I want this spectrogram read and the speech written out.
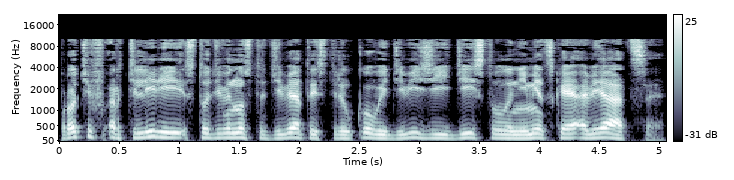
Против артиллерии 199-й стрелковой дивизии действовала немецкая авиация.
